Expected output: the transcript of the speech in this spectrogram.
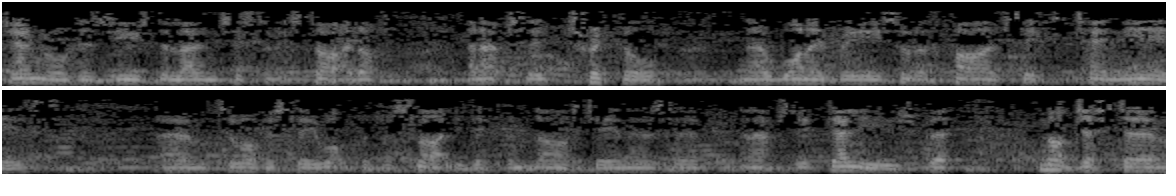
general has used the loan system. It started off an absolute trickle, you know, one every sort of five, six, ten years um, obviously Watford was slightly different last year, and there was a, an absolute deluge. But not just um,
